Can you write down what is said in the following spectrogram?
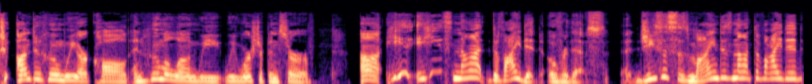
to, unto whom we are called and whom alone we, we worship and serve. Uh, he, he's not divided over this. Jesus' mind is not divided.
